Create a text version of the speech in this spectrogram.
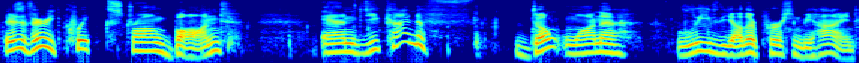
there's a very quick strong bond and you kind of don't want to leave the other person behind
